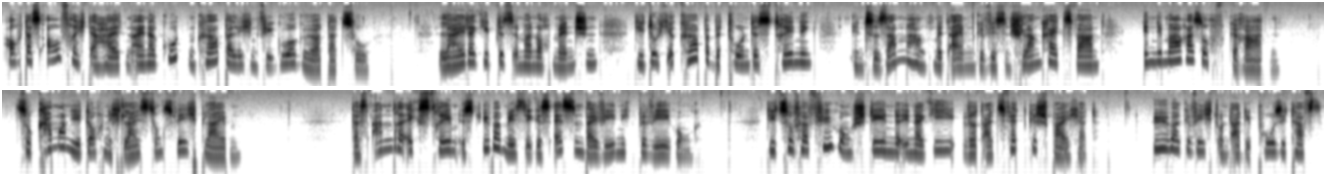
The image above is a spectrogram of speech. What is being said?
Auch das Aufrechterhalten einer guten körperlichen Figur gehört dazu. Leider gibt es immer noch Menschen, die durch ihr körperbetontes Training in Zusammenhang mit einem gewissen Schlankheitswahn in die Magersucht geraten. So kann man jedoch nicht leistungsfähig bleiben. Das andere Extrem ist übermäßiges Essen bei wenig Bewegung. Die zur Verfügung stehende Energie wird als Fett gespeichert. Übergewicht und Adipositas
